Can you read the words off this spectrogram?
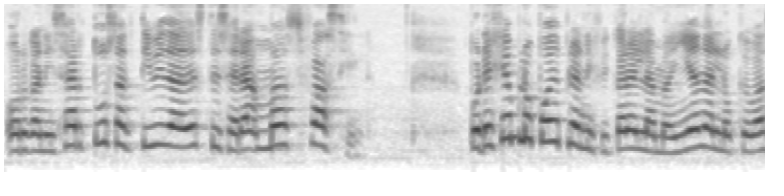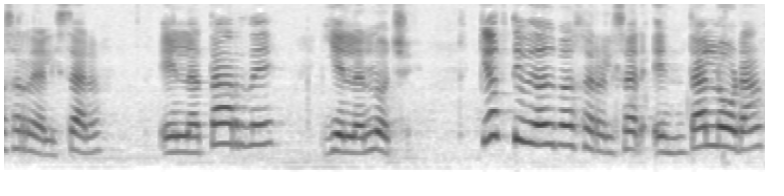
organizar tus actividades te será más fácil. Por ejemplo, puedes planificar en la mañana lo que vas a realizar, en la tarde y en la noche. ¿Qué actividades vas a realizar en tal hora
